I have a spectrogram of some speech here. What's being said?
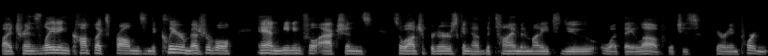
by translating complex problems into clear, measurable, and meaningful actions so entrepreneurs can have the time and money to do what they love, which is very important.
